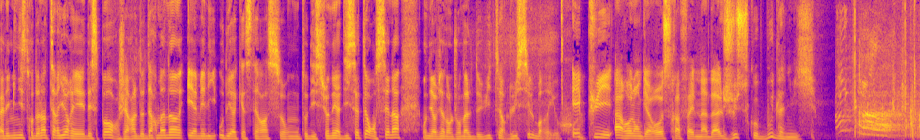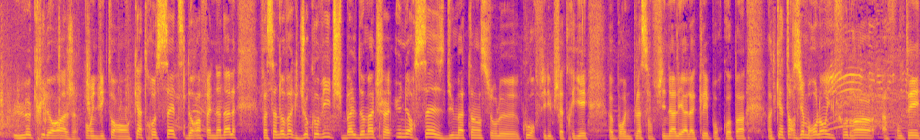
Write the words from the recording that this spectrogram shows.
Les ministres de l'Intérieur et des Sports, Gérald Darmanin et Amélie Oudéa-Castera seront auditionnés à 17h au Sénat. On y revient dans le journal de 8h, Lucille Bréau. Et puis à Roland Garros, Raphaël Nadal jusqu'au bout de la nuit. Le cri de rage pour une victoire en 4-7 de Rafael Nadal face à Novak Djokovic. Balle de match à 1h16 du matin sur le cours Philippe Chatrier pour une place en finale et à la clé, pourquoi pas, un 14e Roland. Il faudra affronter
